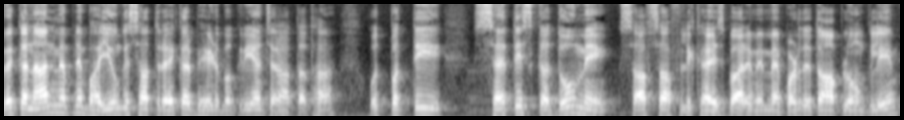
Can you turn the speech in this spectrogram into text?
वह कनान में अपने भाइयों के साथ रहकर भेड़ बकरियाँ चराता था। उत्पत्ति सैंतीस का दो में साफ़ साफ़ लिखा है इस बारे में, मैं पढ़ देता हूँ आप लोगों के लिए।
